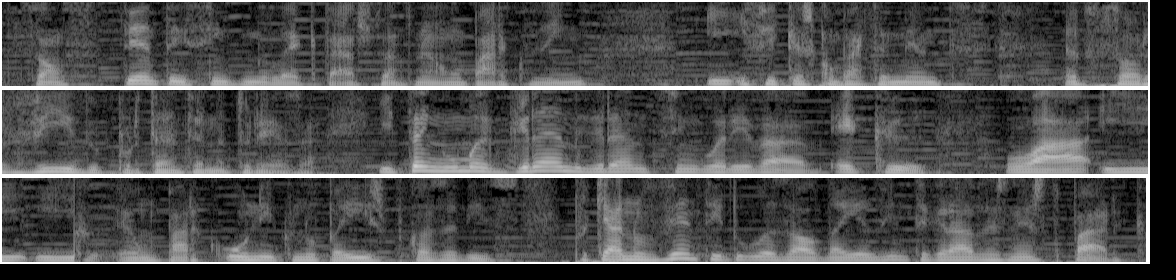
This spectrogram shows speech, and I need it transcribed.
que são 75 mil hectares, portanto não é um parquezinho, e ficas completamente absorvido por tanta natureza. E tem uma grande, grande singularidade, é que lá, e, e é um parque único no país por causa disso, porque há 92 aldeias integradas neste parque.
